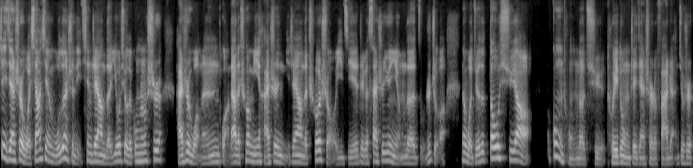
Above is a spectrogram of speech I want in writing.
这件事儿，我相信，无论是李沁这样的优秀的工程师，还是我们广大的车迷，还是你这样的车手，以及这个赛事运营的组织者，那我觉得都需要共同的去推动这件事儿的发展，就是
